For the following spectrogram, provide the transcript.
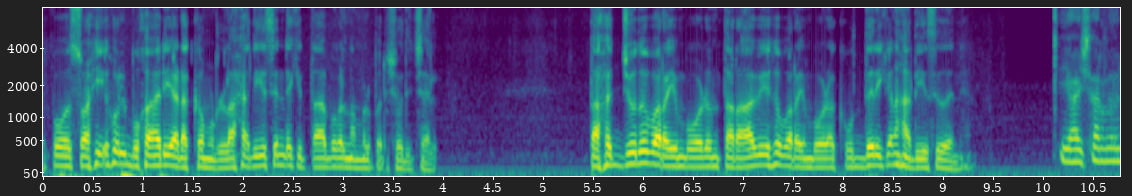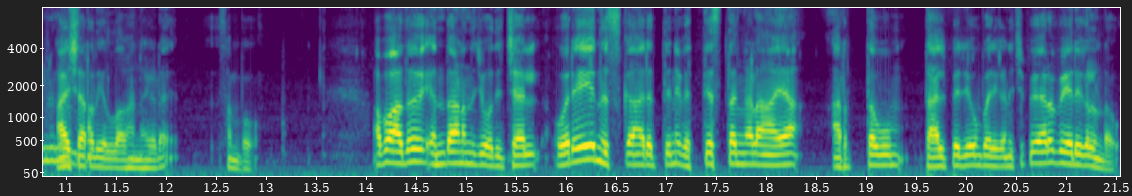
ഇപ്പോൾ സ്വഹീഹുൽ ബുഹാരി അടക്കമുള്ള ഹദീസിന്റെ കിതാബുകൾ നമ്മൾ പരിശോധിച്ചാൽ തഹജ്ജുദ് പറയുമ്പോഴും തറാവീഹ് പറയുമ്പോഴൊക്കെ ഉദ്ധരിക്കണ ഹദീസ് തന്നെയാണ്. ആയിഷ റതി അള്ളാഹനയുടെ സംഭവം. അപ്പോൾ അത് എന്താണെന്ന് ചോദിച്ചാൽ ഒരേ നിസ്കാരത്തിന് വ്യത്യസ്തങ്ങളായ അർത്ഥവും താല്പര്യവും പരിഗണിച്ച് വേറെ പേരുകളുണ്ടാവും.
